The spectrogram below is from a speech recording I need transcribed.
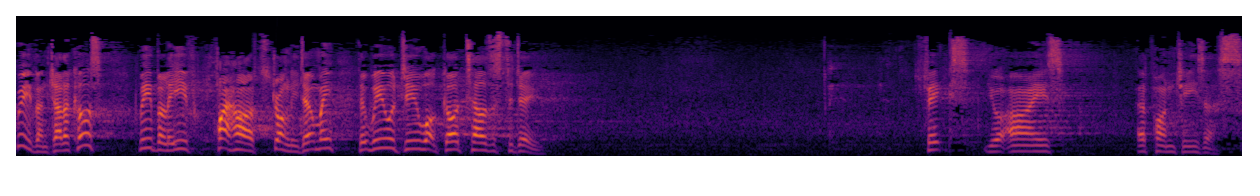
We evangelicals, we believe quite hard, strongly, don't we, that we will do what God tells us to do. Fix your eyes upon Jesus.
